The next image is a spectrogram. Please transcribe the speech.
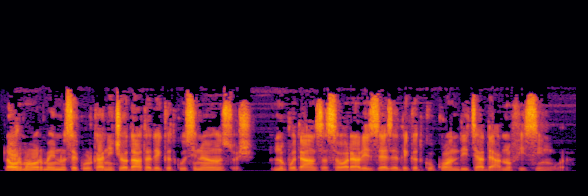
La urma urmei nu se culca niciodată decât cu sine însuși, nu putea însă să o realizeze decât cu condiția de a nu fi singur.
